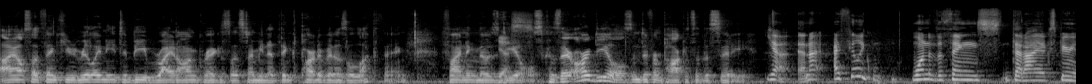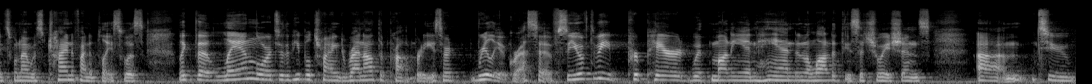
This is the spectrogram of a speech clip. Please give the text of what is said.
I also think you really need to be right on Craigslist. I mean, I think part of it is a luck thing, finding those Yes. deals because there are deals in different pockets of the city. Yeah, and I, I feel like one of the things that I experienced when I was trying to find a place was like the landlords or the people trying to rent out the properties are really aggressive. So you have to be prepared with money in hand in a lot of these situations um, to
